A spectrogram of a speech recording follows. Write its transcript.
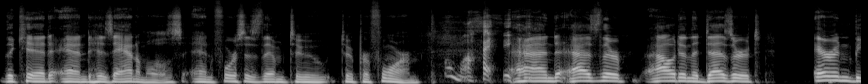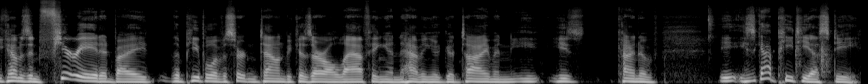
the kid and his animals and forces them to to perform. Oh my. And as they're out in the desert, Aaron becomes infuriated by the people of a certain town because they're all laughing and having a good time. And he, he's kind of, he, he's got PTSD.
